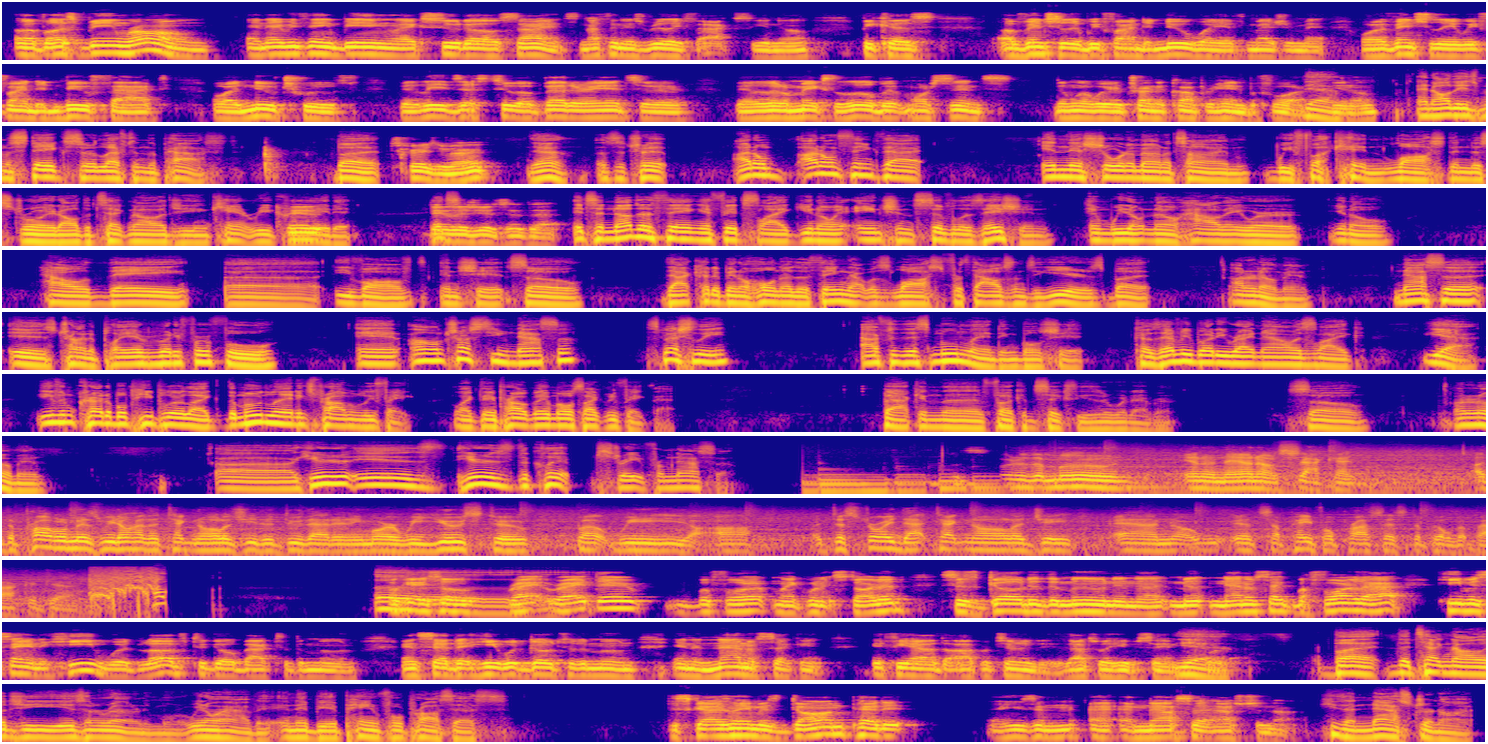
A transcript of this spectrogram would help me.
of us being wrong and everything being like pseudo science. Nothing is really facts, you know, because eventually we find a new way of measurement, or eventually we find a new fact or a new truth that leads us to a better answer that little makes a little bit more sense than what we were trying to comprehend before. Yeah. You know, and all these mistakes are left in the past but it's crazy, right? Yeah, that's a trip. I don't I don't think that in this short amount of time we fucking lost and destroyed all the technology and can't recreate it. They It's- legit said that. It's another thing if it's like, you know, an ancient civilization and we don't know how they were, you know, how they uh evolved and shit. So that could have been a whole nother thing that was lost for thousands of years, but I don't know, man. NASA is trying to play everybody for a fool, and I don't trust you, NASA, especially after this moon landing bullshit. Because everybody right now is like, yeah, even credible people are like, the moon landing's probably fake. Like they probably most likely fake that back in the fucking 60s or whatever. So, I don't know, man. Uh, here is here is the clip straight from NASA. go to the moon in a nanosecond. Uh, the problem is we don't have the technology to do that anymore. We used to, but we uh, destroyed that technology, and uh, it's a painful process to build it back again. Okay, Uh. so right right there before like when it started says go to the moon in a nanosecond. Before that, he was saying he would love to go back to the moon and said that he would go to the moon in a nanosecond if he had the opportunity. That's what he was saying Yeah. before but the technology isn't around anymore. We don't have it, and it'd be a painful process. This guy's name is Don Pettit, and he's an, a, a NASA astronaut. He's an astronaut.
